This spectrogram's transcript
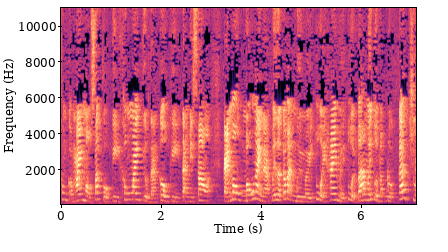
không có may màu sắc cầu kỳ không may kiểu dáng cầu kỳ. Tại vì sao cái màu mẫu này là bây giờ các bạn mười mấy tuổi hai mấy tuổi ba mấy tuổi mặc được các chú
